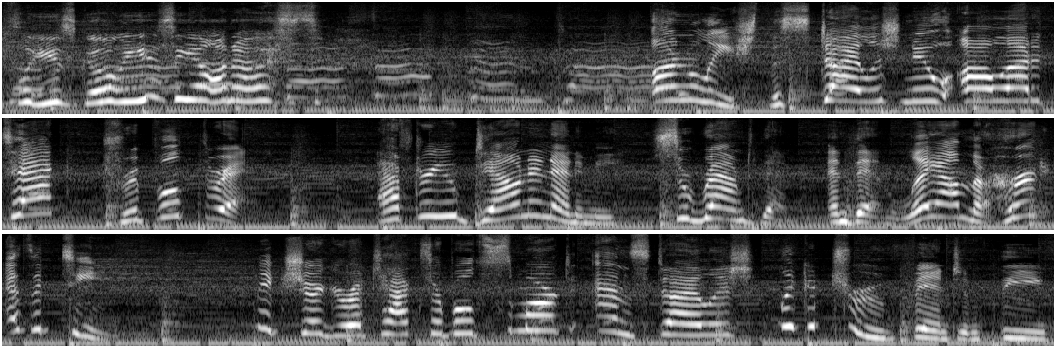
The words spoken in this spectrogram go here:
Please go easy on us. Unleash the stylish new all-out attack, Triple Threat. After you down an enemy, surround them, and then lay on the hurt as a team. Make sure your attacks are both smart and stylish, like a true Phantom Thief.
